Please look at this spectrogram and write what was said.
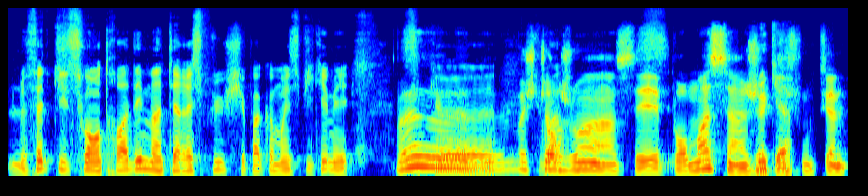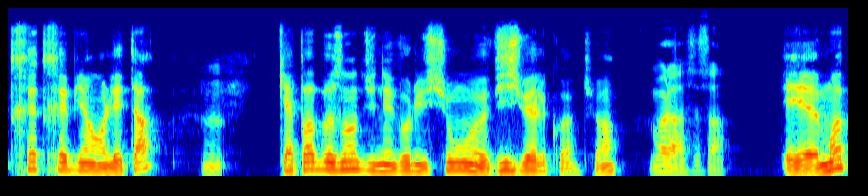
le fait qu'il soit en 3D m'intéresse plus. Je sais pas comment expliquer, mais ouais, que, moi je te rejoins. Hein. C'est pour moi c'est un jeu qui fonctionne très très bien en l'état, mm. qui a pas besoin d'une évolution euh, visuelle, quoi. Tu vois. Voilà, c'est ça. Et euh, moi,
